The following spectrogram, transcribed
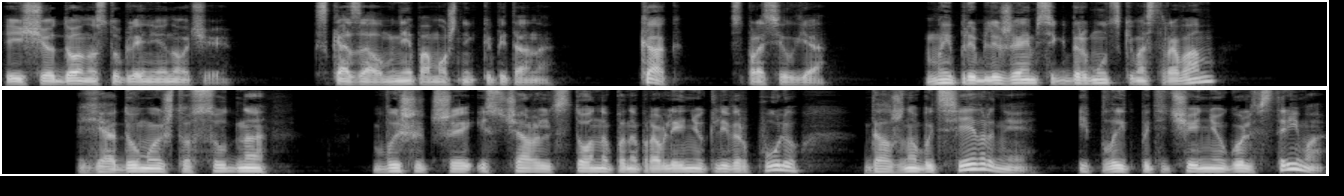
еще до наступления ночи», — сказал мне помощник капитана. «Как?» — спросил я. «Мы приближаемся к Бермудским островам?» Я думаю, что судно, вышедшее из Чарльстона по направлению к Ливерпулю, должно быть севернее и плыть по течению Гольфстрима.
